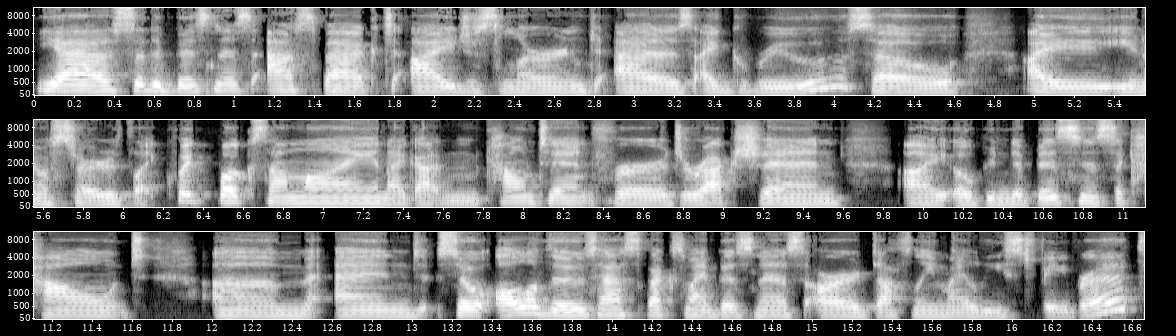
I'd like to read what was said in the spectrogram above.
Yeah, so the business aspect I just learned as I grew. So I, you know, started like QuickBooks online. I got an accountant for direction. I opened a business account. Um, and so all of those aspects of my business are definitely my least favorite,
